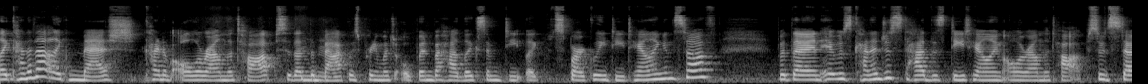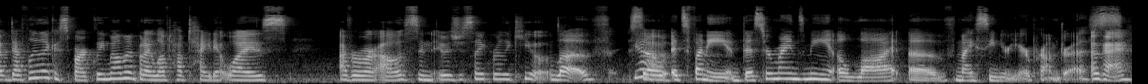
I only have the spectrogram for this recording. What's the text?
like kind of that like mesh kind of all around the top so that the mm-hmm. back was pretty much open but had like some deep like sparkly detailing and stuff but then it was kind of just had this detailing all around the top so it's de- definitely like a sparkly moment but i loved how tight it was everywhere else and it was just like really cute Love. Yeah. So it's funny. This reminds me a lot of my senior year prom dress. Okay.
